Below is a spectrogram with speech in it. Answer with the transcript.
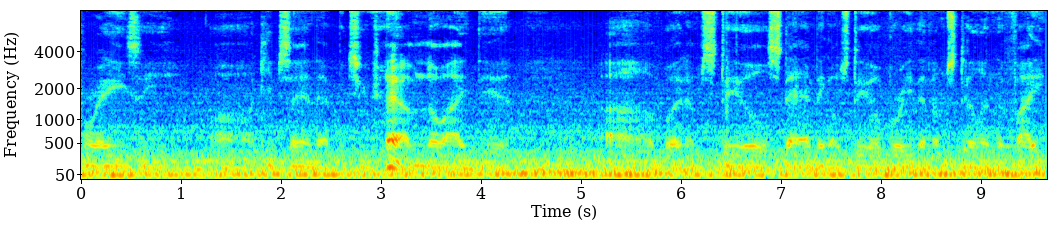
crazy. Uh, I keep saying that, but you have no idea. Uh, but I'm still standing, I'm still breathing, I'm still in the fight.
